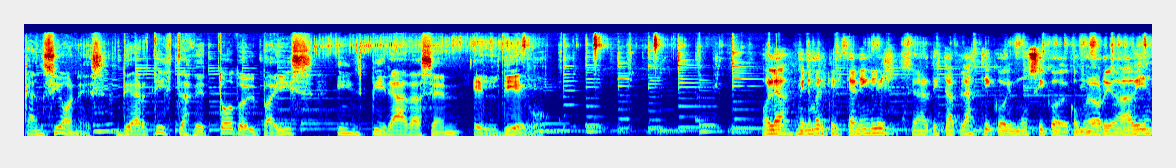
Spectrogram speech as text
Canciones de artistas de todo el país inspiradas en El Diego. Hola, mi nombre es Christian English, soy un artista plástico y músico de Comodoro Rivadavia.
